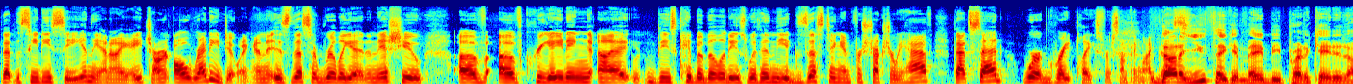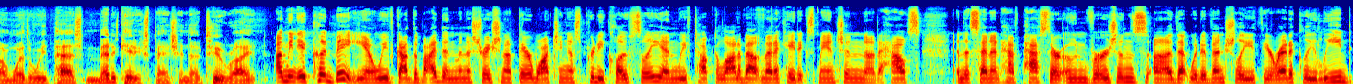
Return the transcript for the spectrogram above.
that the CDC and the NIH aren't already doing? And is this a really an issue of of creating uh, these capabilities within the existing infrastructure we have? That said, we're a great place for something like Donna, this. Donna, you think it may be predicated on whether we pass Medicaid expansion, though, too, right? I mean, it could be. You know, we've got the Biden administration up there watching us pretty closely, and we've talked a lot about Medicaid expansion. Uh, the House and the Senate have passed their own versions uh, that would eventually theoretically lead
